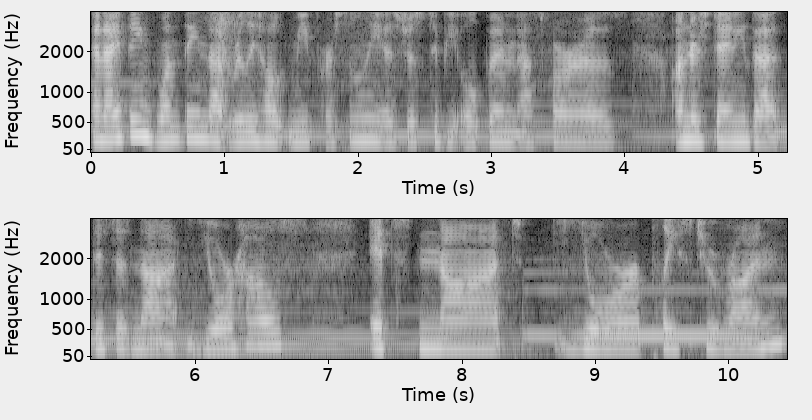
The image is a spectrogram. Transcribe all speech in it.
And I think one thing that really helped me personally is just to be open as far as understanding that this is not your house, it's not your place to run.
